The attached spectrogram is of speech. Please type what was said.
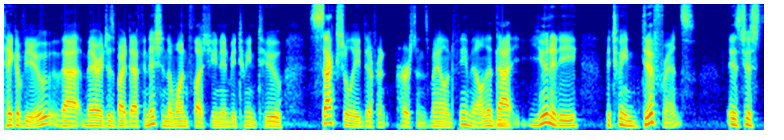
take a view that marriage is by definition the one flesh union between two sexually different persons, male and female, and that that unity between difference is just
